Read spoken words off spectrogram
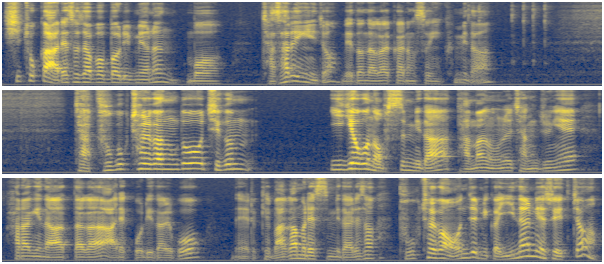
시초가 아래서 잡아버리면은 뭐 자살행위죠. 매도 나갈 가능성이 큽니다. 자, 부국철강도 지금 이격은 없습니다. 다만 오늘 장중에 하락이 나왔다가 아래 꼬리 달고 네, 이렇게 마감을 했습니다. 그래서 부국철강 언제입니까? 이날 매수했죠?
